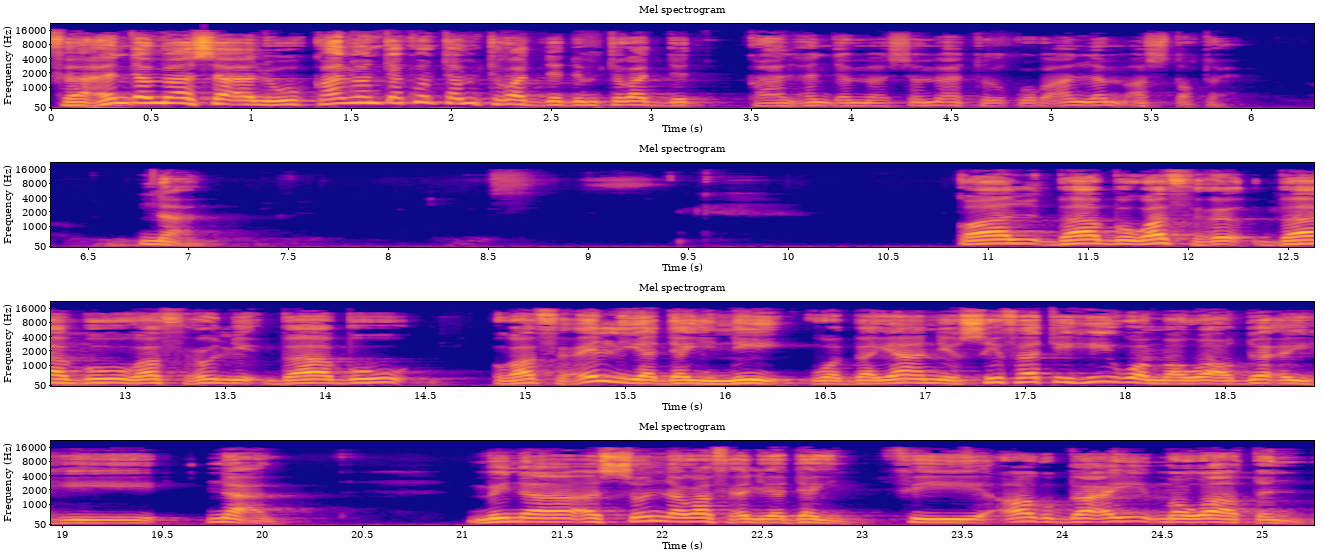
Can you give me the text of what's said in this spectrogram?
فعندما سألوه قالوا أنت كنت متردد متردد. قال عندما سمعت القرآن لم أستطع. نعم. قال باب رفع باب رفع باب رفع اليدين وبيان صفته ومواضعه. نعم. من السنة رفع اليدين في أربع مواطن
